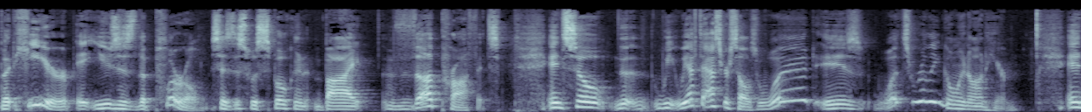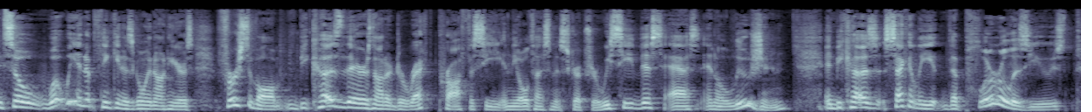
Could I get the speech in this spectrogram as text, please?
But here it uses the plural. It says this was spoken by the prophets. And so the, we, we have to ask ourselves, what is, what's really going on here? And so what we end up thinking is going on here is, first of all, because there's not a direct prophecy in the Old Testament scripture, we see this as an allusion. And because secondly, the plural is used,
